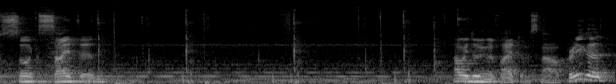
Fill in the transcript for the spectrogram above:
So excited. How are we doing with items now? Pretty good.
